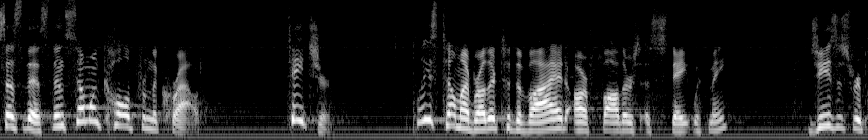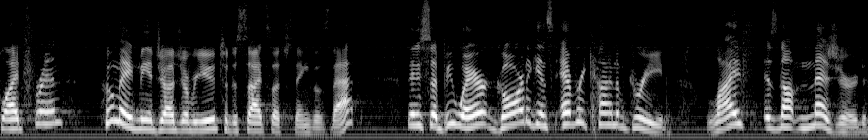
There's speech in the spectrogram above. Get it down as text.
says this Then someone called from the crowd Teacher, please tell my brother to divide our father's estate with me. Jesus replied, Friend, who made me a judge over you to decide such things as that? Then he said, Beware, guard against every kind of greed. Life is not measured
